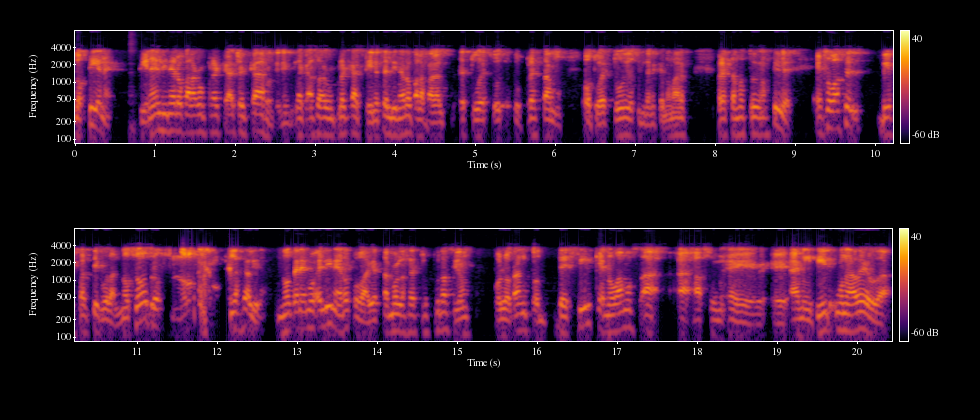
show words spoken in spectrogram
los tienes, tienes el dinero para comprar cash el carro, tienes la casa para comprar cash, tienes el dinero para pagar tus tu, préstamos o tu estudio sin tener que tomar préstamos estudiantiles. Eso va a ser bien particular. Nosotros no lo tenemos, en la realidad. No tenemos el dinero, todavía estamos en la reestructuración. Por lo tanto, decir que no vamos a, a, eh, eh, emitir una deuda,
